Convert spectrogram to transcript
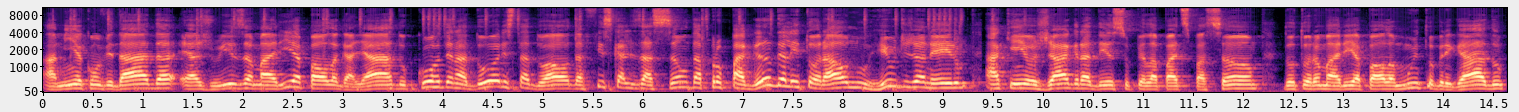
a minha convidada é a juíza Maria Paula Galhardo, coordenadora estadual da fiscalização da propaganda eleitoral no Rio de Janeiro, a quem eu já agradeço pela participação. Doutora Maria Paula, muito muito obrigado.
